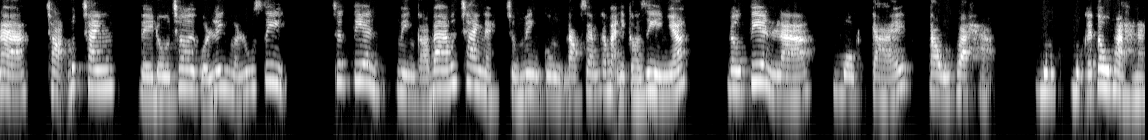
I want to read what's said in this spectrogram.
là chọn bức tranh về đồ chơi của Linh và Lucy. Trước tiên, mình có 3 bức tranh này. Chúng mình cùng đọc xem các bạn ấy có gì nhé. Đầu tiên là một cái tàu hỏa. Một, một cái tàu hỏa này.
